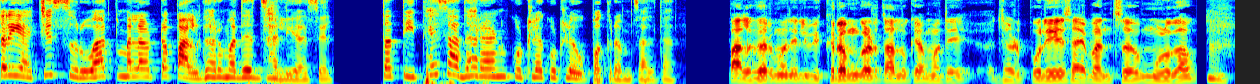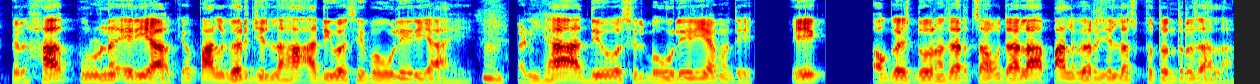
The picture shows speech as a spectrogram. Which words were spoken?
तर याची सुरुवात मला वाटतं पालघरमध्येच झाली असेल. तर तिथे साधारण कुठले कुठले उपक्रम चालतात? पालघरमधील विक्रमगड तालुक्यामध्ये झडपोली हे साहेबांचं मूळ गाव. तर हा पूर्ण एरिया किंवा पालघर जिल्हा हा आदिवासी बहुल एरिया आहे. आणि ह्या आदिवासी बहुल एरियामध्ये एक ऑगस्ट दोन हजार चौदाला पालघर जिल्हा स्वतंत्र झाला.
